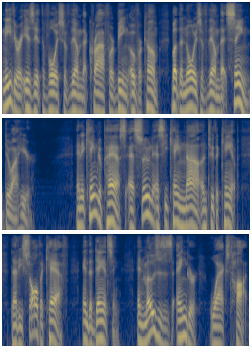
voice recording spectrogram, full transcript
neither is it the voice of them that cry for being overcome, but the noise of them that sing do I hear. And it came to pass, as soon as he came nigh unto the camp, that he saw the calf, and the dancing, and Moses' anger waxed hot.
